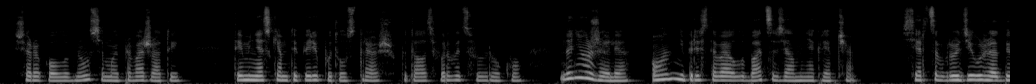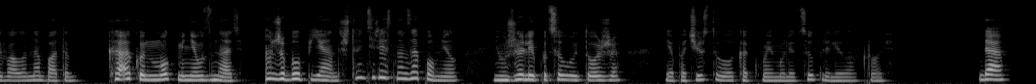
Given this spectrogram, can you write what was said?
— широко улыбнулся мой провожатый. «Ты меня с кем-то перепутал, страж», — пыталась вырвать свою руку. «Да неужели?» Он, не переставая улыбаться, взял меня крепче. Сердце в груди уже отбивало на батом. Как он мог меня узнать? Он же был пьян. Что, интересно, он запомнил? Неужели и поцелуй тоже? Я почувствовала, как к моему лицу прилила кровь. «Да»,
